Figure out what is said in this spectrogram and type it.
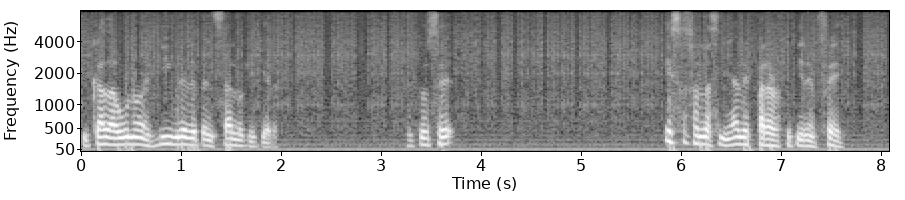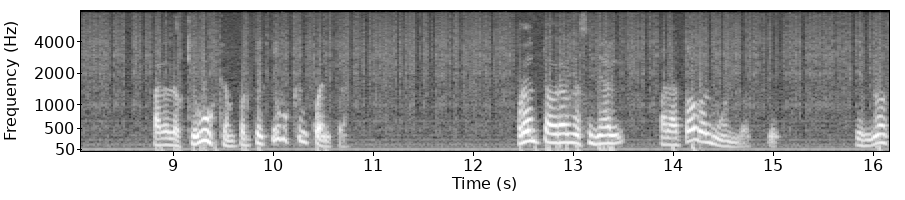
y cada uno es libre de pensar lo que quiera. Entonces, esas son las señales para los que tienen fe, para los que buscan, porque el que busca encuentra. Pronto habrá una señal para todo el mundo, que, no,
